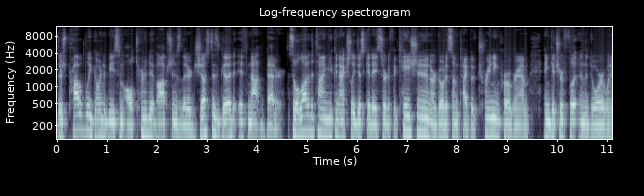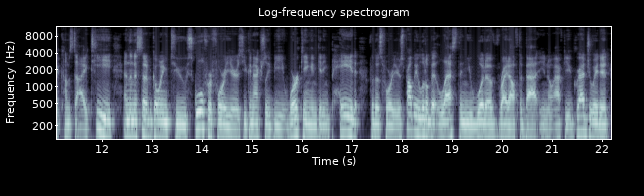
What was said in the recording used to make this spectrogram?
there's probably going to be some alternative options that are just as good, if not better. So a lot of the time you can actually just get a certification or go to some type of training program and get your foot in the door when it comes to IT. And then instead of going to school for four years, you can actually be working and getting paid for those four years, probably a little bit less than you would have right off the bat, you know, after you graduated.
